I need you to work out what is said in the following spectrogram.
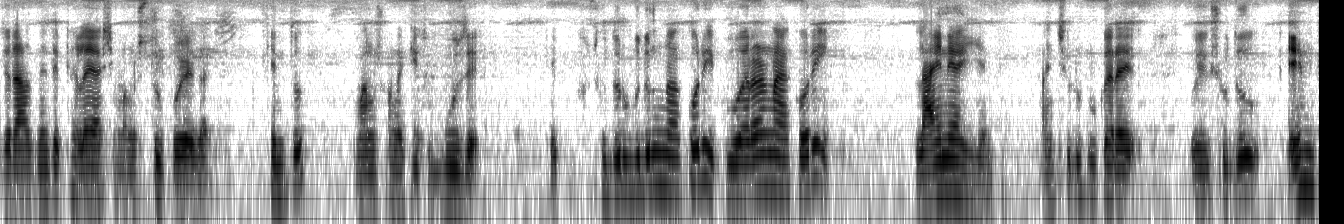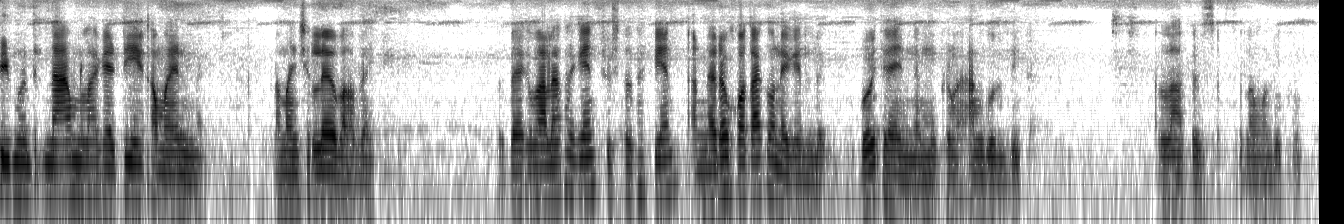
যে রাজনীতির ঠেলায় আসে, মানুষ চুপ হয়ে যায়। কিন্তু মানুষ অনেক কিছু বুঝে। সুদূর বুদুর না করি, কুয়ারা না করি, লাইনে আইয়েন। মানুষের উপকারে ওই শুধু এমপি মন্ত্রীর নাম লাগাই টিয়ে কামায়েন না না মানুষের ভাবে। তো ভালো থাকেন, সুস্থ থাকেন আপনারও কথা কোনে গেলে, বইতে না মুখে আঙ্গুল দিক। আল্লাহ হাফিজ, আসসালামু আলাইকুম।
